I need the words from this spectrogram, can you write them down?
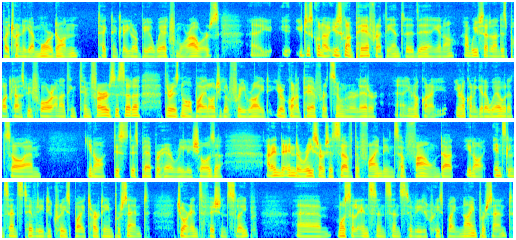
by trying to get more done technically or be awake for more hours uh, you, you're just gonna you're just gonna pay for it at the end of the day, you know. And we've said it on this podcast before, and I think Tim Ferriss has said it. There is no biological free ride. You're gonna pay for it sooner or later. Uh, you're not gonna you're not gonna get away with it. So, um, you know, this this paper here really shows it. And in the in the research itself, the findings have found that you know insulin sensitivity decreased by 13% during insufficient sleep. Um, muscle insulin sensitivity decreased by 9%,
